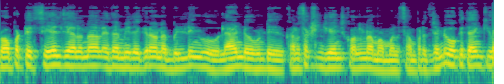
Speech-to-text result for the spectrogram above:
ప్రాపర్టీ సేల్ చేయాలన్నా లేదా మీ దగ్గర ఉన్న బిల్డింగ్ ల్యాండ్ ఉండి కన్స్ట్రక్షన్ చేయించుకోవాలన్నా మమ్మల్ని సంప్రదించండి. ఓకే థ్యాంక్ యూ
